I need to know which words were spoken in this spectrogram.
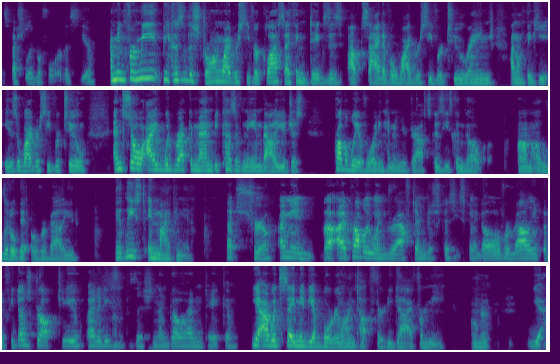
especially before this year. I mean, for me, because of the strong wide receiver class, I think Diggs is outside of a wide receiver two range. I don't think he is a wide receiver two. And so I would recommend, because of name value, just probably avoiding him in your drafts because he's going to go um, a little bit overvalued, at least in my opinion. That's true. I mean, I probably wouldn't draft him just because he's going to go overvalued. But if he does drop to you at a decent position, then go ahead and take him. Yeah, I would say maybe a borderline top 30 guy for me. Um, sure yeah.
